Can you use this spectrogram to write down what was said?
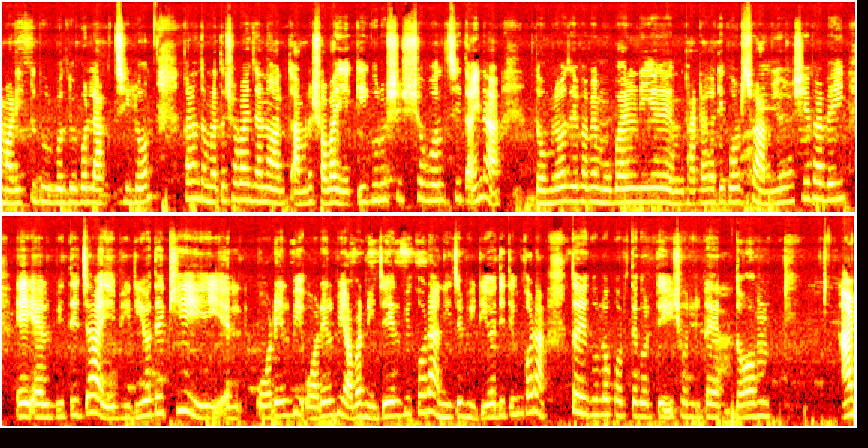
আমার একটু দুর্বল দুর্বল লাগছিল। কারণ তোমরা তো সবাই জানো, আর আমরা সবাই একই গুরু শিষ্য বলছি, তাই না? তোমরাও যেভাবে মোবাইল নিয়ে ঘাটাঘাটি করছ, আমিও সেভাবেই। এই এলবিতে যাই এই ভিডিও দেখি, এল, ওর এলবি ওর এলবি, আবার নিজে এলবি করা, নিজে ভিডিও এডিটিং করা। তো এগুলো করতে করতে এই শরীরটা একদম আর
